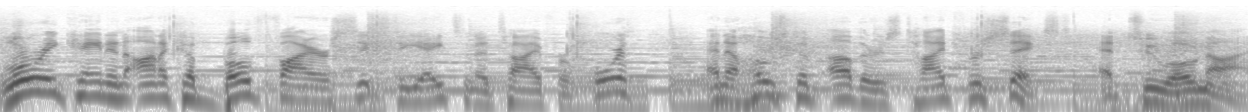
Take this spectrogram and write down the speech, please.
Lori Kane and Annika both fire 68s in a tie for fourth and a host of others tied for sixth at 209.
